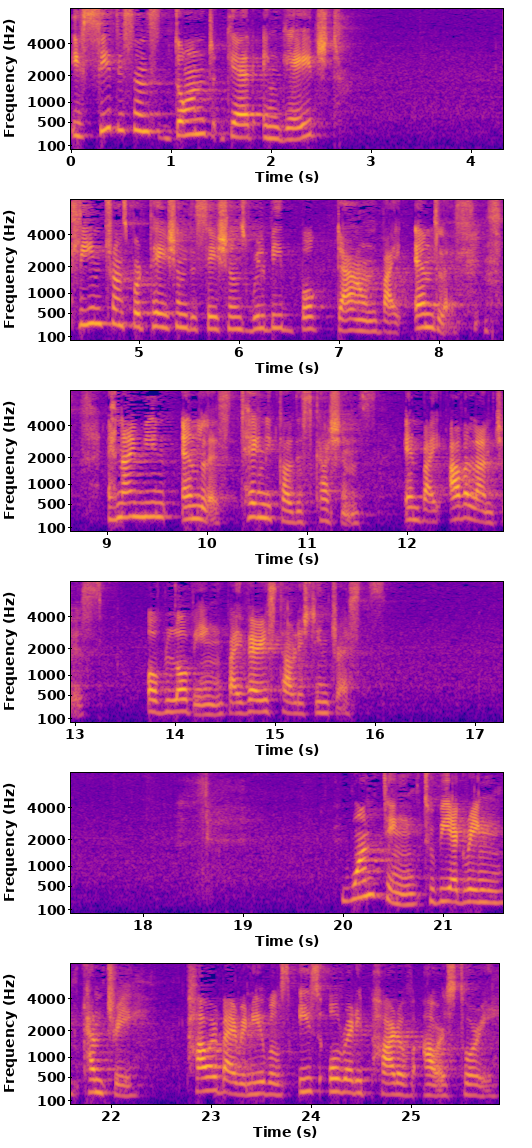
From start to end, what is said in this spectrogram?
If citizens don't get engaged, clean transportation decisions will be bogged down by endless And I mean endless technical discussions and by avalanches of lobbying by very established interests. Wanting to be a green country powered by renewables is already part of our story.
